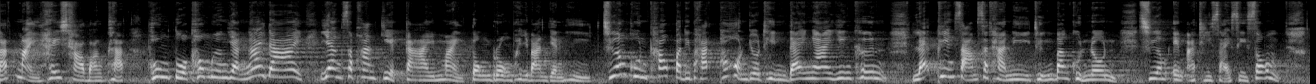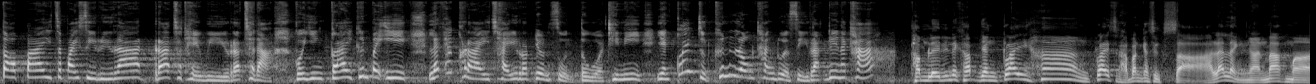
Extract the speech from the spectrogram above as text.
ลัดใหม่ให้ชาวบางพลัด พุ่งตัวเข้าเมืองอย่างง่ายดายอย่างสะพานเกียรติกายใหม่ตรงโรงพยาบาลยันฮี เชื่อมคุณเข้าปฏิพัฒน์พหลโยธินได้ง่ายยิ่งขึ้น และเพียง 3 สถานีถึงบางขุนนนท์เชื่อม MRT สายสีส้ม ต่อไปจะไปสิริราช ราชเทวี รัชดา ก็ยิ่งใกล้ขึ้นไปอีก และถ้าใครใช้รถยนต์ส่วนตัวที่นี่ยังใกล้จุดขึ้นลงทางด่วนสีรัฐด้วยนะคะ ทำเลนี้นะครับยังใกล้ห้างใกล้สถาบันการศึกษา และแหล่งงานมากมา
